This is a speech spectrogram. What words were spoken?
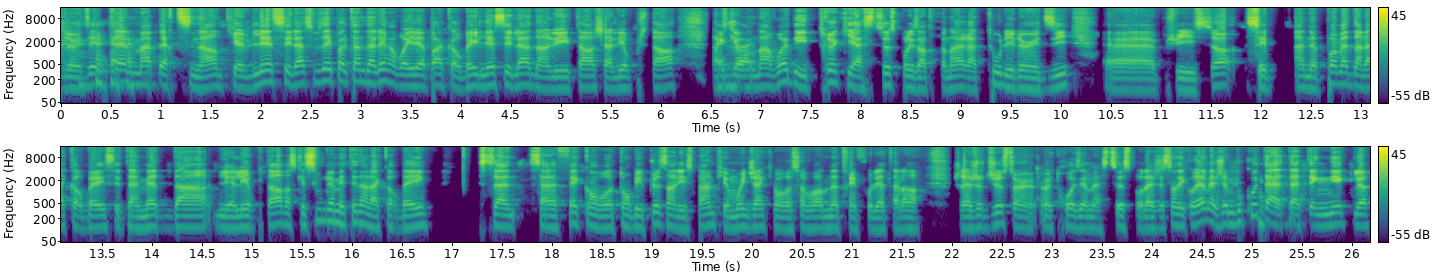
du lundi est tellement pertinente que laissez-la. Si vous n'avez pas le temps d'aller, envoyez-la pas à Corbeil. Laissez-la dans les tâches à lire plus tard. Parce qu'on envoie des trucs et astuces pour les entrepreneurs à tous les lundis. puis ça, c'est à ne pas mettre dans la corbeille, c'est à mettre dans les lire plus tard. Parce que si vous le mettez dans la corbeille, ça, ça fait qu'on va tomber plus dans les spams, puis il y a moins de gens qui vont recevoir notre infolette. Alors, je rajoute juste un, troisième astuce pour la gestion des courriels, mais j'aime beaucoup ta, ta technique. Là.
